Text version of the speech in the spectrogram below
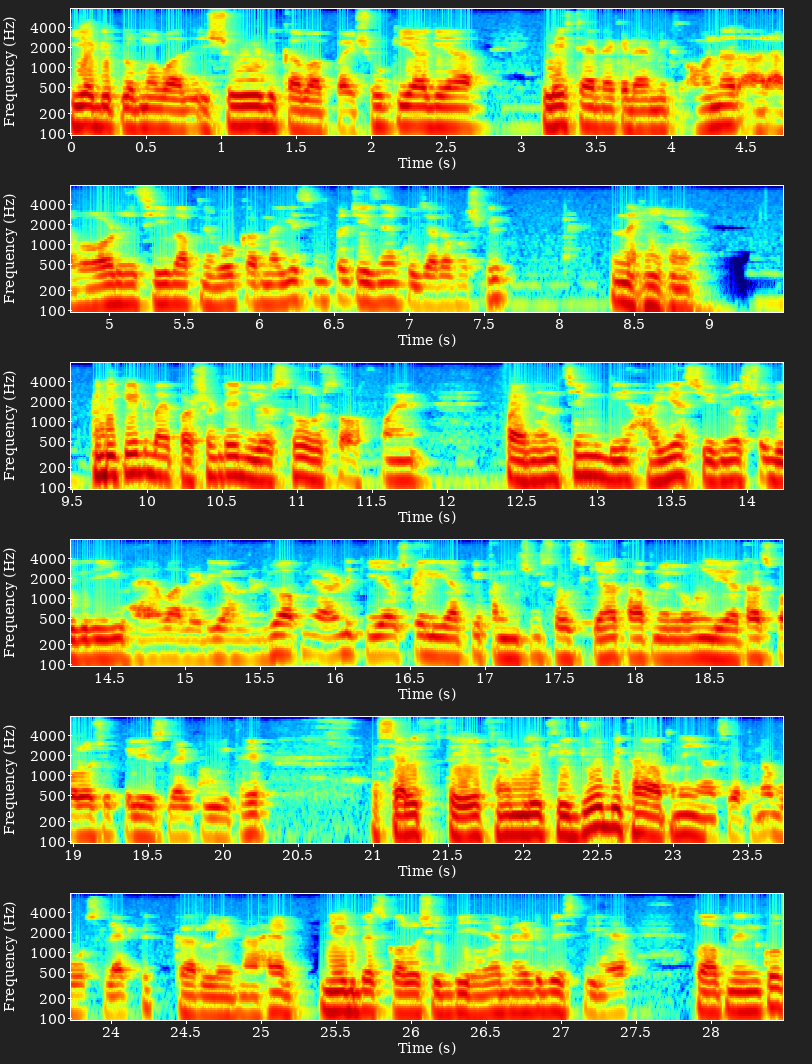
ये डिप्लोमा वाज इशूड कब आपका इशू किया गया लिस्ट एंड एकेडमिक्स ऑनर और अवार्ड रिसीव आपने वो करना है। ये सिंपल चीज़ें हैं कुछ ज़्यादा मुश्किल नहीं है। Indicate by percentage your source of financing the highest university degree you have already earn जो आपने अर्न किया, उसके लिए आपकी फाइनेंशिंग सोर्स क्या था? आपने लोन लिया था स्कॉलरशिप के लिए सिलेक्ट हुए थे सेल्फ थे फैमिली थी, जो भी था, आपने यहाँ से अपना वो सिलेक्ट कर लेना है। नीड बेस्ड स्कॉलरशिप भी है मेरिट बेस्ड भी है तो आपने इनको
